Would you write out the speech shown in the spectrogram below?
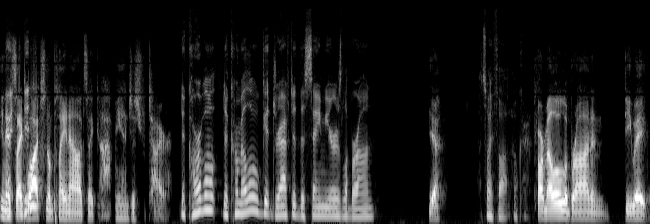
And it's like watching him play now. It's like, ah, man, just retire. did Carmelo did Carmelo get drafted the same year as LeBron? Yeah. That's what I thought. Okay, Carmelo, LeBron, and D Wade,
